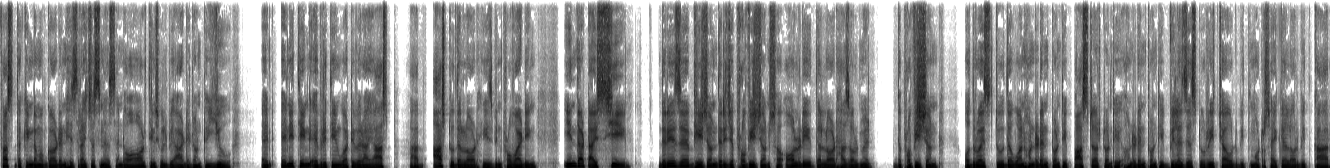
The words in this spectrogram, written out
first the kingdom of God and his righteousness, and all things will be added unto you. And anything, everything, whatever I asked, have asked to the Lord, He has been providing. In that I see there is a vision, there is a provision. So already the Lord has all made the provision. Otherwise to the 120 pastor 20 120 villages to reach out with motorcycle or with car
